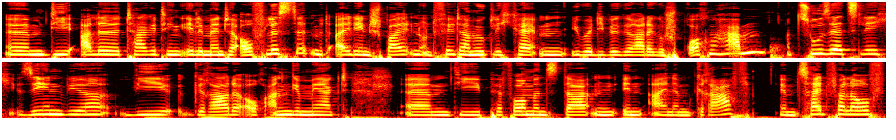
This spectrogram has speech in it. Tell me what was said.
ähm, die alle Targeting-Elemente auflistet mit all den Spalten und Filtermöglichkeiten, über die wir gerade gesprochen haben. Zusätzlich sehen wir, wie gerade auch angemerkt, ähm, die Performance-Daten in einem Graph im Zeitverlauf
